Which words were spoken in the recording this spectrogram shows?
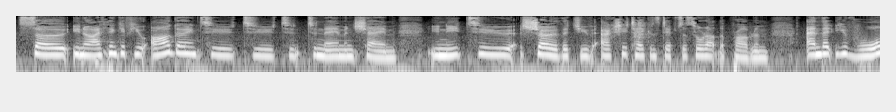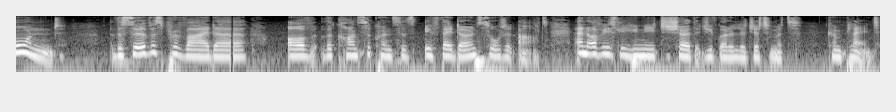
so, you know, I think if you are going to, to, to, to name and shame, you need to show that you've actually taken steps to sort out the problem and that you've warned the service provider of the consequences if they don't sort it out. And obviously you need to show that you've got a legitimate complaint.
